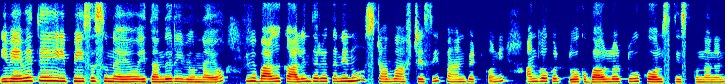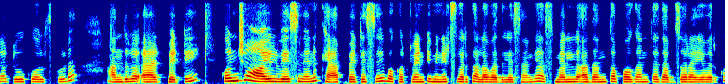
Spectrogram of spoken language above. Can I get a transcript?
ఇవేవైతే ఈ పీసెస్ ఉన్నాయో, ఈ తందూరి ఇవి ఉన్నాయో, ఇవి బాగా కాలిన తర్వాత నేను స్టవ్ ఆఫ్ చేసి పాన్ పెట్టుకొని, అందులో ఒక, ఒక బౌల్‌లో టూ కోల్స్ తీసుకున్నానండి. ఆ టూ కోల్స్ కూడా అందులో యాడ్ పెట్టి, కొంచెం ఆయిల్ వేసి నేను క్యాప్ పెట్టేసి ఒక 20 మినిట్స్ వరకు అలా వదిలేసా అండి. ఆ స్మెల్ అదంతా పొగంతా అది అబ్జర్వ్ అయ్యే వరకు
